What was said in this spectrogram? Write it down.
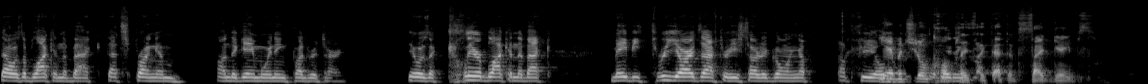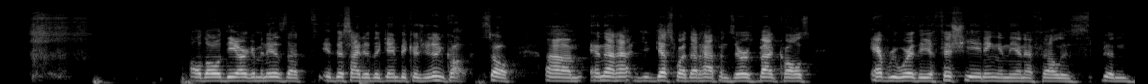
that was a block in the back that sprung him on the game winning punt return. There was a clear block in the back, maybe three yards after he started going up upfield. Yeah, but you don't call plays like that to decide games. Although the argument is that it decided the game because you didn't call it. So, um, and that ha- guess what? That happens. There's bad calls everywhere. The officiating in the NFL has been,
